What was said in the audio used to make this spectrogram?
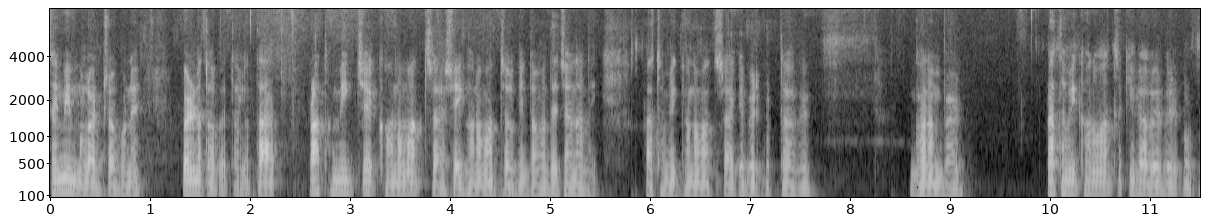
সেমিমোলার দ্রবণে পরিণত হবে? তাহলে তার প্রাথমিক যে ঘনমাত্রা, সেই ঘনমাত্রাও কিন্তু আমাদের জানা নেই। প্রাথমিক ঘনমাত্রা আগে বের করতে হবে। গ নাম্বার, প্রাথমিক ঘনমাত্রা কীভাবে বের করব?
